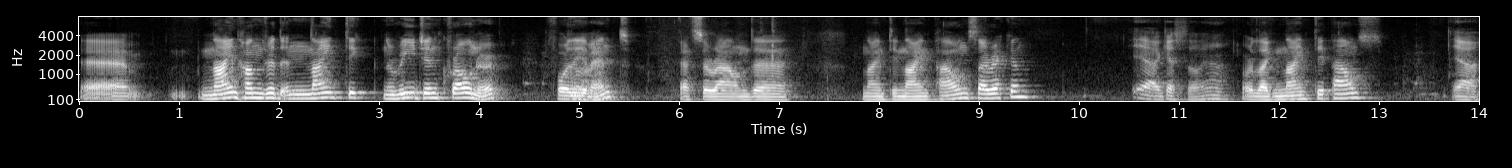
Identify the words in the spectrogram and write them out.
990 Norwegian kroner for the Alright. event. That's around uh, 99 pounds, I reckon, Yeah, I guess so, yeah. or like 90 pounds. Yeah,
